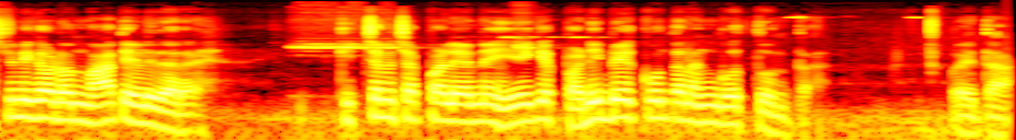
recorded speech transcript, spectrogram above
ಅಶ್ವಿನಿ ಗೌಡ ಒಂದು ಮಾತು ಹೇಳಿದ್ದಾರೆ. ಕಿಚ್ಚನ ಚಪ್ಪಾಳೆಯನ್ನು ಹೇಗೆ ಪಡಿಬೇಕು ಅಂತ ನಂಗೆ ಗೊತ್ತು ಅಂತ, ಆಯಿತಾ?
